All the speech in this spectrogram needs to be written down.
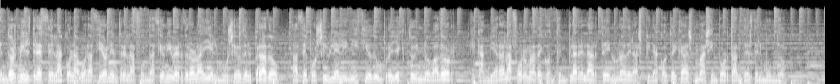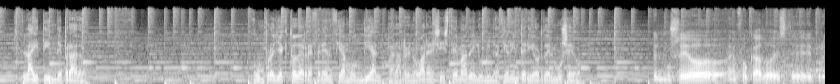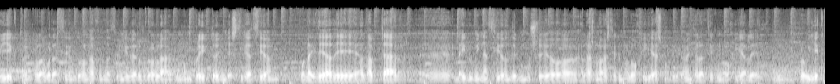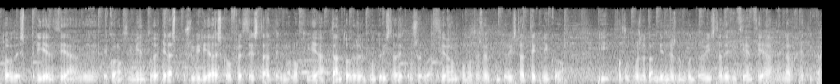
En 2013, la colaboración entre la Fundación Iberdrola y el Museo del Prado hace posible el inicio de un proyecto innovador que cambiará la forma de contemplar el arte en una de las pinacotecas más importantes del mundo. Lighting de Prado. Un proyecto de referencia mundial para renovar el sistema de iluminación interior del museo. El museo ha enfocado este proyecto en colaboración con la Fundación Iberdrola como un proyecto de investigación con la idea de adaptar eh, la iluminación del museo a, las nuevas tecnologías, concretamente a la tecnología LED. Un proyecto de experiencia, de, conocimiento de, de las posibilidades que ofrece esta tecnología, tanto desde el punto de vista de conservación como desde el punto de vista técnico y, por supuesto, también desde un punto de vista de eficiencia energética.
